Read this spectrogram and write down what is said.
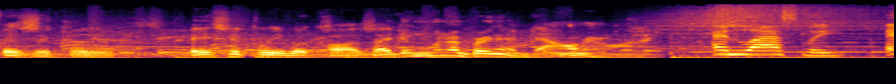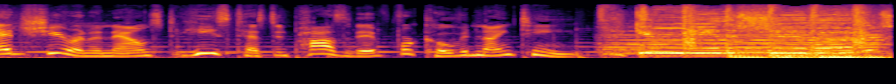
physically, basically because I didn't want to bring a downer on it. And lastly, Ed Sheeran announced he's tested positive for COVID 19. Give me the shivers.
